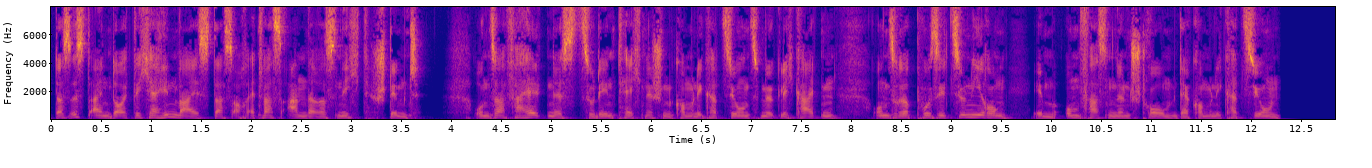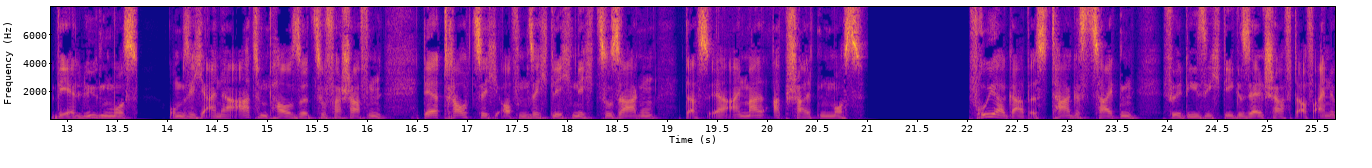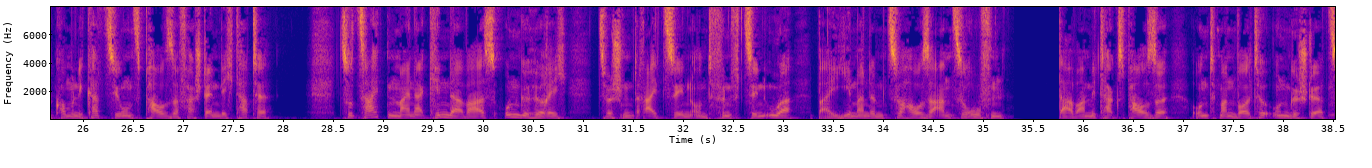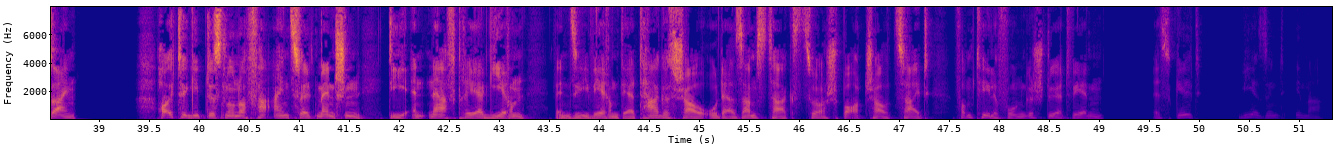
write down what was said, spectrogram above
Das ist ein deutlicher Hinweis, dass auch etwas anderes nicht stimmt. Unser Verhältnis zu den technischen Kommunikationsmöglichkeiten, unsere Positionierung im umfassenden Strom der Kommunikation. Wer lügen muss, um sich eine Atempause zu verschaffen, der traut sich offensichtlich nicht zu sagen, dass er einmal abschalten muss. Früher gab es Tageszeiten, für die sich die Gesellschaft auf eine Kommunikationspause verständigt hatte. Zu Zeiten meiner Kinder war es ungehörig, zwischen 13 und 15 Uhr bei jemandem zu Hause anzurufen. Da war Mittagspause und man wollte ungestört sein. Heute gibt es nur noch vereinzelt Menschen, die entnervt reagieren, wenn sie während der Tagesschau oder samstags zur Sportschauzeit vom Telefon gestört werden. Es gilt, wir sind immer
